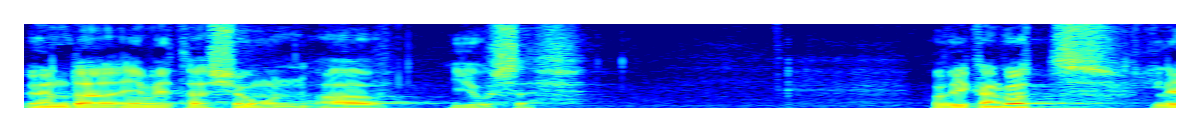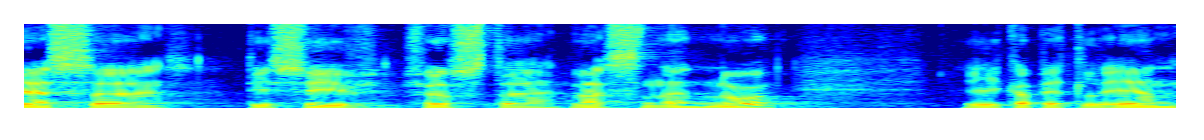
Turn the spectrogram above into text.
under invitasjon av Josef. Og Vi kan godt lese de syv første versene nå i kapittel 1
